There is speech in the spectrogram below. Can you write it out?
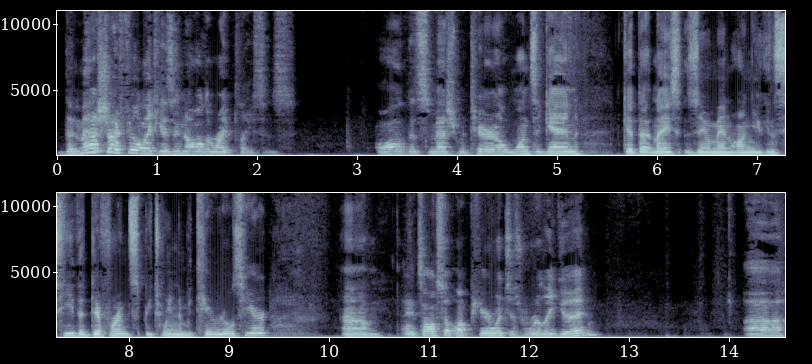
The mesh, I feel like, is in all the right places all this mesh material. Once again, get that nice zoom in on. You can see the difference between the materials here. Um, it's also up here, which is really good. Uh,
